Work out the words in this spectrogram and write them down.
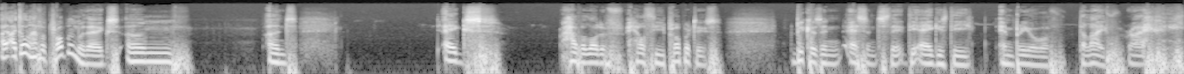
I, I don't have a problem with eggs. Um, and eggs have a lot of healthy properties because, in essence, the, the egg is the embryo of the life, right?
